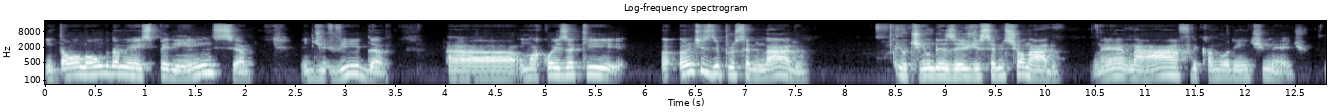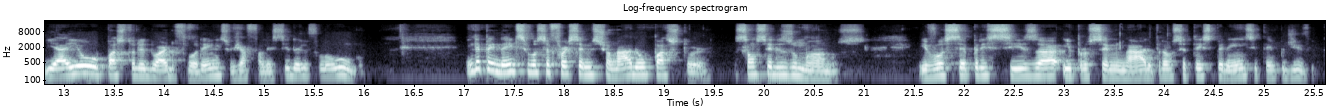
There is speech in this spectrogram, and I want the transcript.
Então, ao longo da minha experiência de vida, uma coisa que antes de ir para o seminário, eu tinha um desejo de ser missionário, né, na África, no Oriente Médio. E aí o pastor Eduardo Florencio, já falecido, ele falou, Hugo, independente se você for ser missionário ou pastor, são seres humanos, e você precisa ir para o seminário para você ter experiência e tempo de vida.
